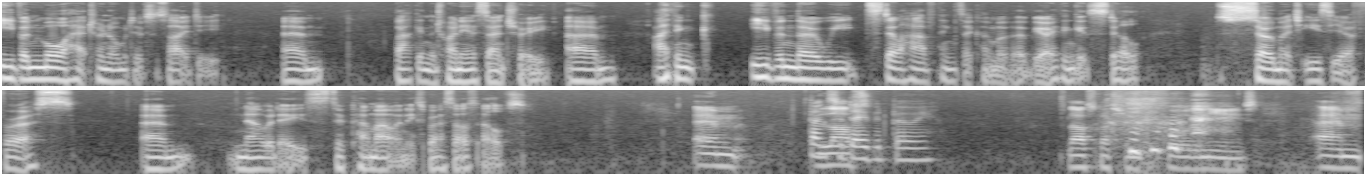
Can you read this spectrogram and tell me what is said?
even more heteronormative society um, back in the 20th century, um, I think even though we still have things like homophobia, I think it's still so much easier for us um, nowadays to come out and express ourselves. Um, Thanks last, to David Bowie. Last question before the news. Um,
